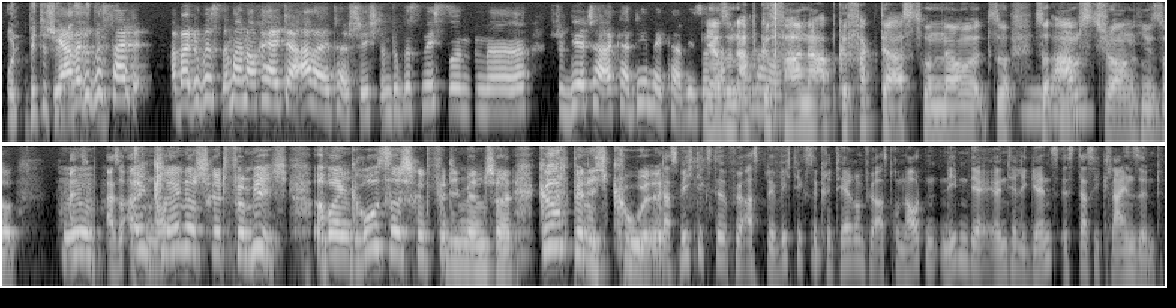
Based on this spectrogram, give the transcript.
Und bitteschön, Ja, was aber du ist bist halt, aber du bist immer noch Held der Arbeiterschicht und du bist nicht so ein äh, studierter Akademiker wie so ein Ja, so ein abgefahrener, abgefuckter Astronaut, so, so Ja. Armstrong hier so. Also- also ein kleiner Schritt für mich, aber ein großer Schritt für die Menschheit. Gott, bin ich cool. das wichtigste für Ast der wichtigste Kriterium für Astronauten neben der Intelligenz ist, dass sie klein sind.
